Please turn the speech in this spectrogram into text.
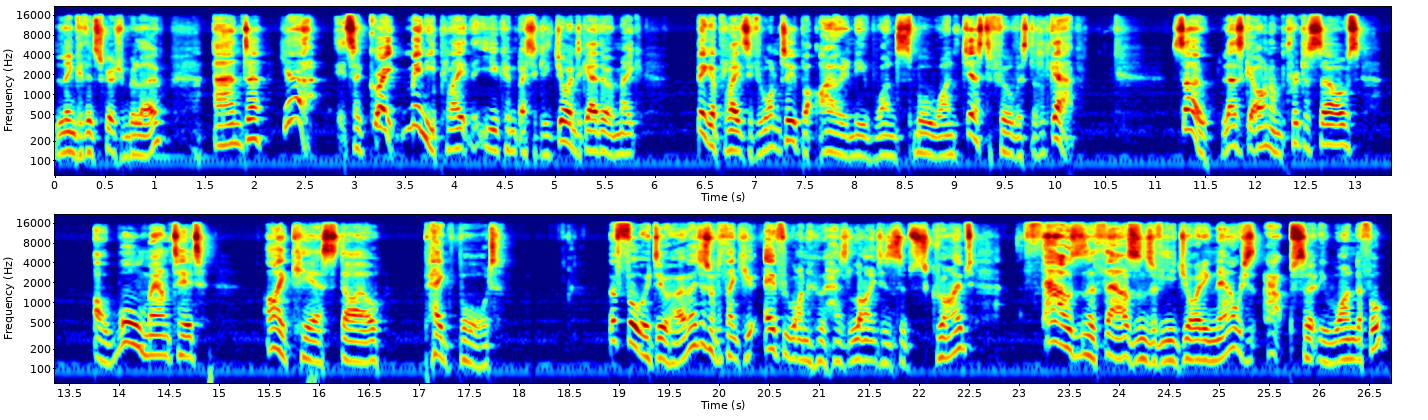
Link in the description below. And uh, yeah, it's a great mini plate that you can basically join together and make bigger plates if you want to, but I only need one small one just to fill this little gap. So let's get on and print ourselves a wall mounted IKEA style pegboard. Before we do however, I just want to thank you everyone who has liked and subscribed. Thousands and thousands of you joining now, which is absolutely wonderful.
